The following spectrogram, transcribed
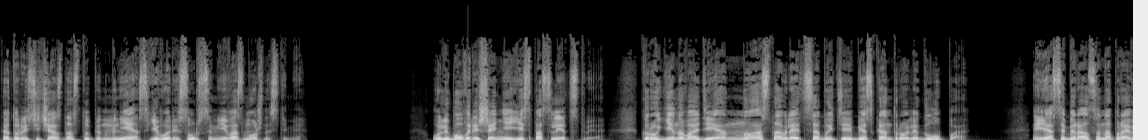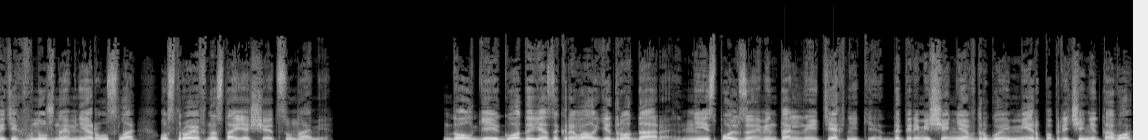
который сейчас доступен мне с его ресурсами и возможностями. У любого решения есть последствия. Круги на воде, но оставлять события без контроля глупо я собирался направить их в нужное мне русло, устроив настоящее цунами. Долгие годы я закрывал ядро дара, не используя ментальные техники до перемещения в другой мир по причине того,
